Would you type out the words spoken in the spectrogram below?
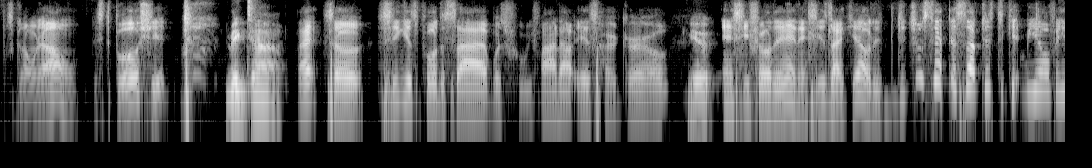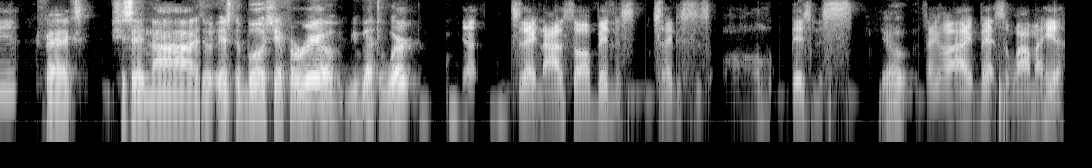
What's going on? It's the bullshit. Big time. Right? So she gets pulled aside, which we find out is her girl. Yep. And she filled it in and she's like, yo, did, did you set this up just to get me over here? Facts. She said, nah, it's the, it's the bullshit for real. You got to work. Yeah. Today, nah, it's all business. Say this is all business. Yep. It's like, all right, bet. So why am I here?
